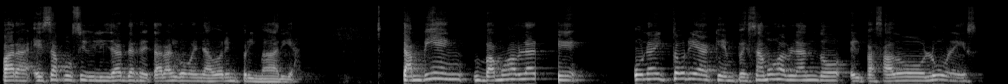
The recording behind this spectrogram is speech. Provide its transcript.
para esa posibilidad de retar al gobernador en primaria. También vamos a hablar de una historia que empezamos hablando el pasado lunes,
